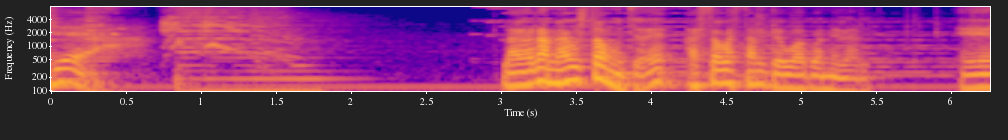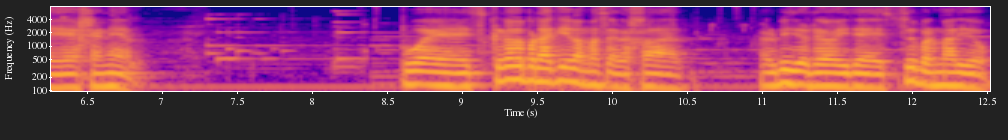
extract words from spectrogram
Yeah. La verdad me ha gustado mucho, ¿eh? Ha estado bastante guapo el nivel. Eh, genial. Pues creo que por aquí vamos a dejar el vídeo de hoy de Super Mario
